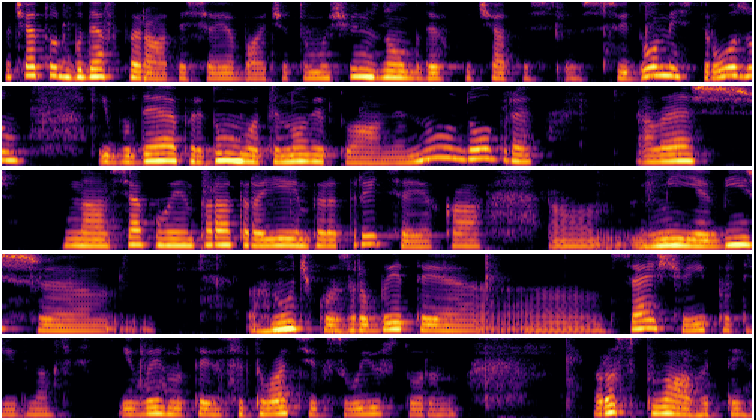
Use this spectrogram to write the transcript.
Хоча тут буде впиратися, я бачу, тому що він знову буде включати свідомість, розум і буде придумувати нові плани. Ну, добре, але ж на всякого імператора є імператриця, яка е, вміє більш е, гнучко зробити е, все, що їй потрібно, і вигнути ситуацію в свою сторону, розплавити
